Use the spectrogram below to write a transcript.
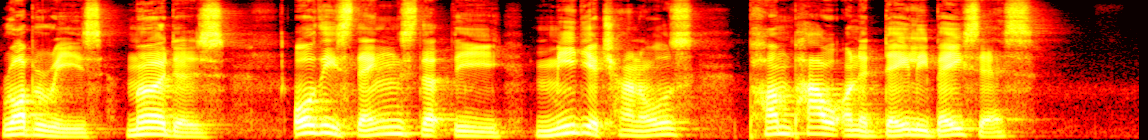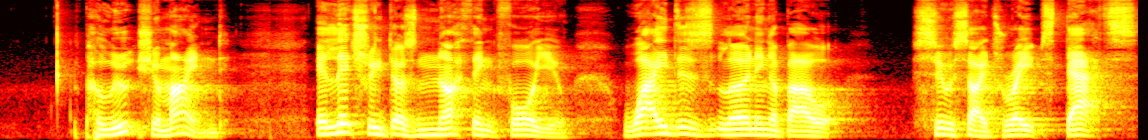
robberies, murders, all these things that the media channels pump out on a daily basis pollutes your mind. It literally does nothing for you. Why does learning about suicides, rapes, deaths,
